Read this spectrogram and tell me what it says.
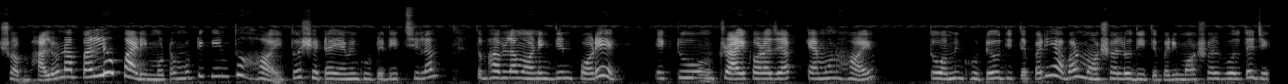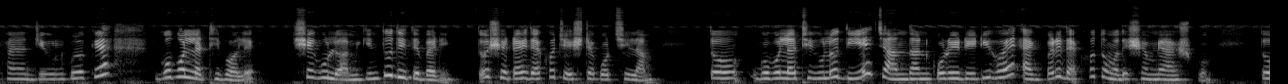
সব ভালো না পারলেও পারি, মোটামুটি কিন্তু হয়। তো সেটাই আমি ঘুটে দিচ্ছিলাম। তো ভাবলাম অনেক দিন পরে একটু ট্রাই করা যাক কেমন হয়। তো আমি ঘুটেও দিতে পারি, আবার মশালও দিতে পারি। মশাল বলতে যেখানে যেগুলোকে গোবর লাঠি বলে, সেগুলো আমি কিন্তু দিতে পারি। তো সেটাই দেখো চেষ্টা করছিলাম। তো গোবর লাঠিগুলো দিয়ে চান দান করে রেডি হয়ে একবারে দেখো তোমাদের সামনে আসব। তো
